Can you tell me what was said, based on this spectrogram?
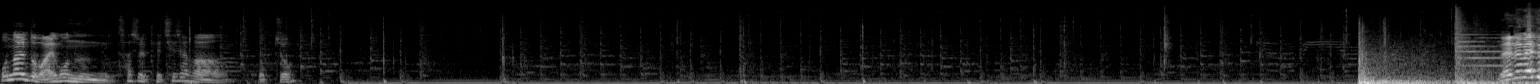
호날두 말고는 사실 대체자가 없죠. 레드메드!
